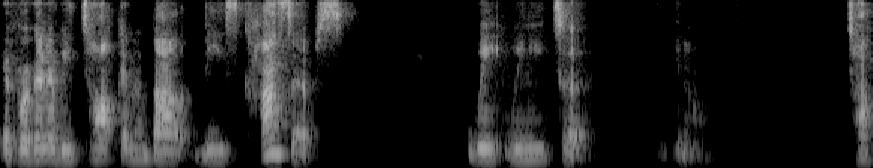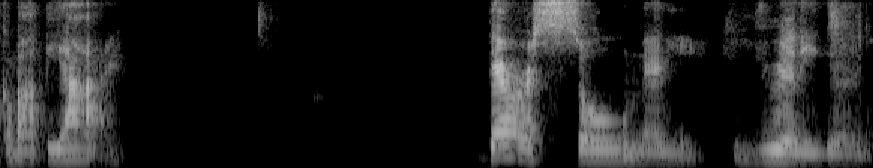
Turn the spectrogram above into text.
if we're going to be talking about these concepts, we, we need to, you know, talk about the I. There are so many really good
